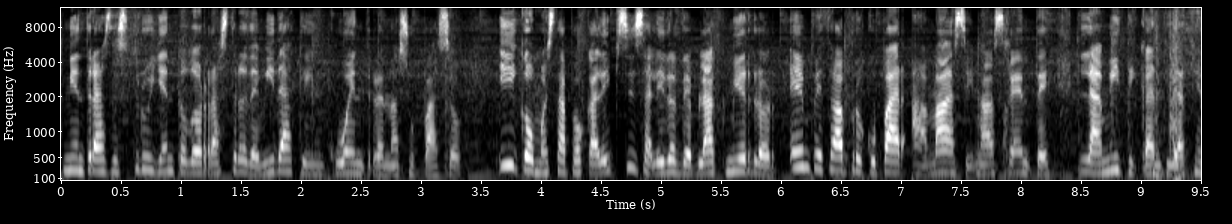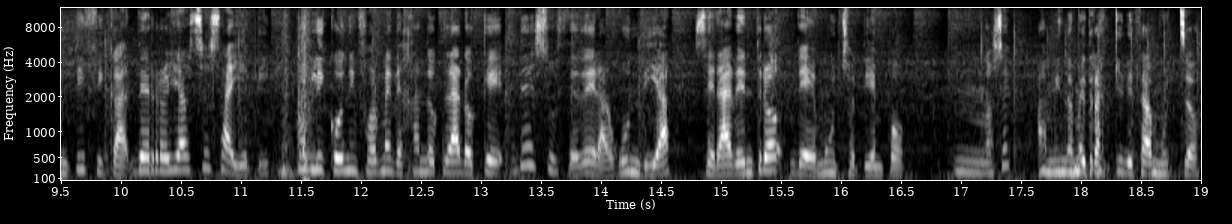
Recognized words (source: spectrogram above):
mientras destruyen todo rastro de vida que encuentren a su paso. Y como este apocalipsis salido de Black Mirror empezó a preocupar a más y más gente, la mítica entidad científica de Royal Society publicó un informe dejando claro que, de suceder algún día, será dentro de mucho tiempo. No sé, a mí no me tranquiliza mucho.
